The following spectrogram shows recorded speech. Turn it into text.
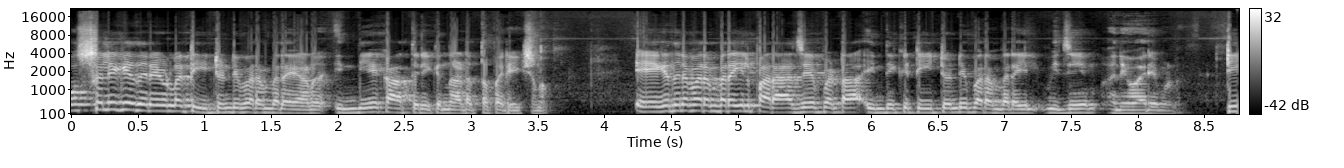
ഓസ്ട്രേലിയക്കെതിരെയുള്ള ടി ട്വന്റി പരമ്പരയാണ് ഇന്ത്യയെ കാത്തിരിക്കുന്ന അടുത്ത പരീക്ഷണം. ഏകദിന പരമ്പരയിൽ പരാജയപ്പെട്ട ഇന്ത്യയ്ക്ക് ടി ട്വന്റി പരമ്പരയിൽ വിജയം അനിവാര്യമാണ്. ടി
